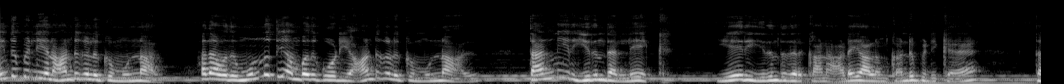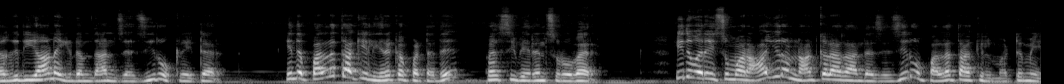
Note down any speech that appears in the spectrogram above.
ஐந்து பில்லியன் ஆண்டுகளுக்கு முன்னால் அதாவது முன்னூற்றி ஐம்பது கோடி ஆண்டுகளுக்கு முன்னால் தண்ணீர் இருந்த லேக் ஏரி இருந்ததற்கான அடையாளம் கண்டுபிடிக்க தகுதியான இடம்தான் ஜசீரோ கிரேட்டர். இந்த பள்ளத்தாக்கில் இறக்கப்பட்டது பெர்சிவேரன்ஸ் ரோவர். இதுவரை சுமார் ஆயிரம் நாட்களாக அந்த ஜெசிரோ பள்ளத்தாக்கில் மட்டுமே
